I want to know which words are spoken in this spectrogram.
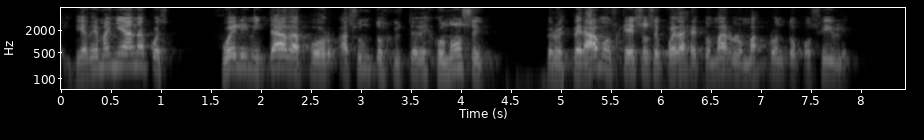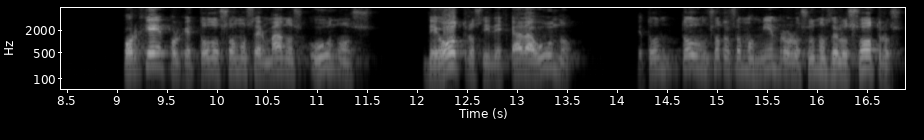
el día de mañana, pues fue limitada por asuntos que ustedes conocen, pero esperamos que eso se pueda retomar lo más pronto posible. ¿Por qué? Porque todos somos hermanos unos de otros y de cada uno. Que todos, nosotros somos miembros los unos de los otros.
